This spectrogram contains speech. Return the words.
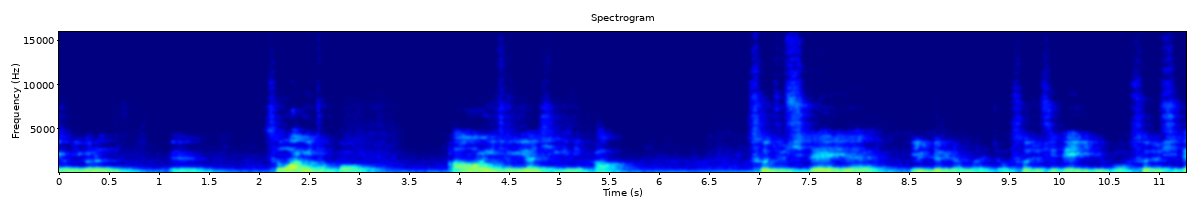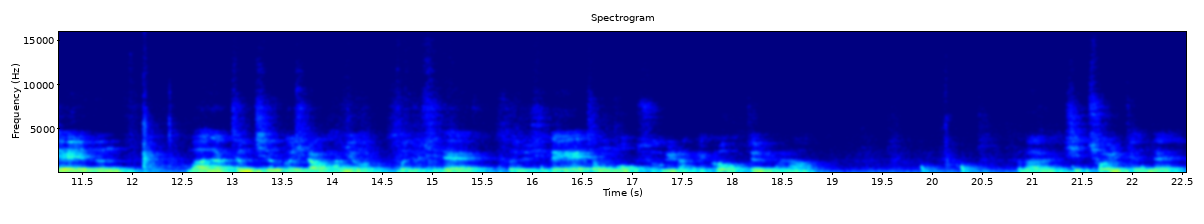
지금 이거는 예, 성왕이 죽고 강왕이 즉위한 시기니까 서주 시대의 일들이란 말이죠. 서주 시대의 일이고 서주 시대에는 만약 점치는 것이라고 하면 서주 시대 서주 시대의 정목술이라는 게 거북점이거나 그다음에 시초일 텐데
